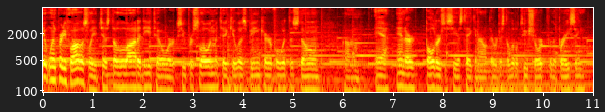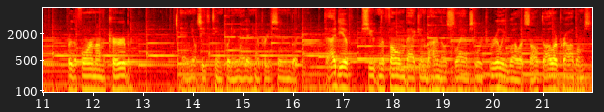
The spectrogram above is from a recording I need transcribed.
It went pretty flawlessly, just a lot of detail work, super slow and meticulous, being careful with the stone. Um, yeah, and our boulders you see us taking out, they were just a little too short for the bracing, for the form on the curb. And you'll see the team putting that in here pretty soon, but the idea of shooting the foam back in behind those slabs worked really well. It solved all our problems.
